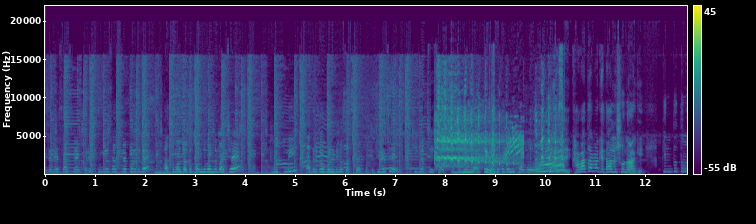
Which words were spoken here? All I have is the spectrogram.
এটা দিয়ে সাবস্ক্রাইব করে। তুমিও সাবস্ক্রাইব করে দিবে আর তোমার যত বন্ধু বান্ধব আছে ভূতনি তাদেরকেও বলে দিবে সাবস্ক্রাইব করতে ঠিক আছে? ঠিক আছে এবার তো তোকে আমি খাব। ঠিক আছে খাওয়া তো আমাকে তাহলে শোনো আগে। কিন্তু তুমি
